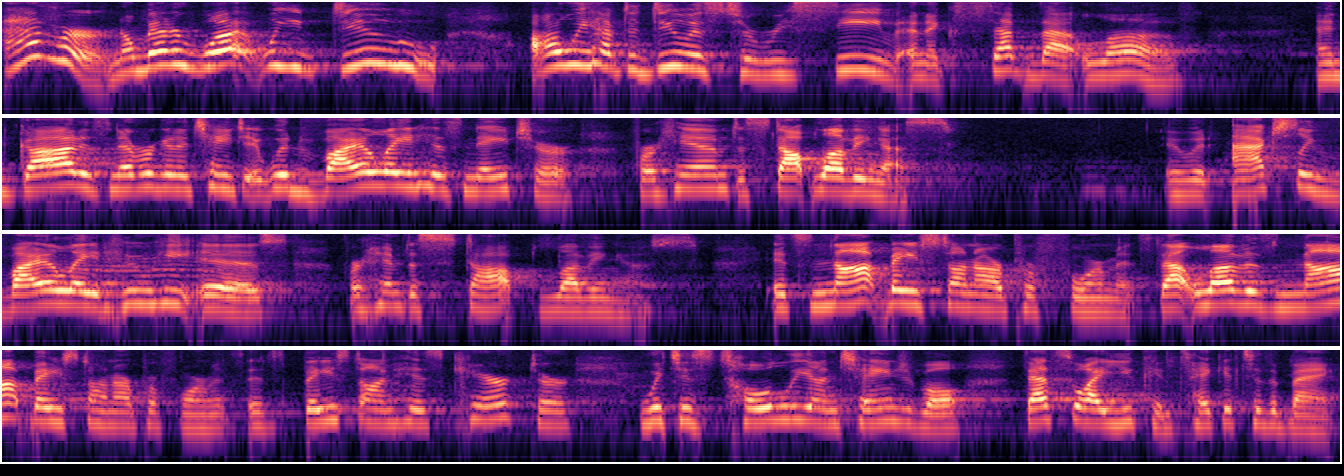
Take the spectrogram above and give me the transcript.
Ever. No matter what we do, all we have to do is to receive and accept that love. And God is never going to change. It would violate his nature for him to stop loving us. It would actually violate who he is for him to stop loving us. It's not based on our performance. That love is not based on our performance. It's based on his character, which is totally unchangeable. That's why you can take it to the bank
